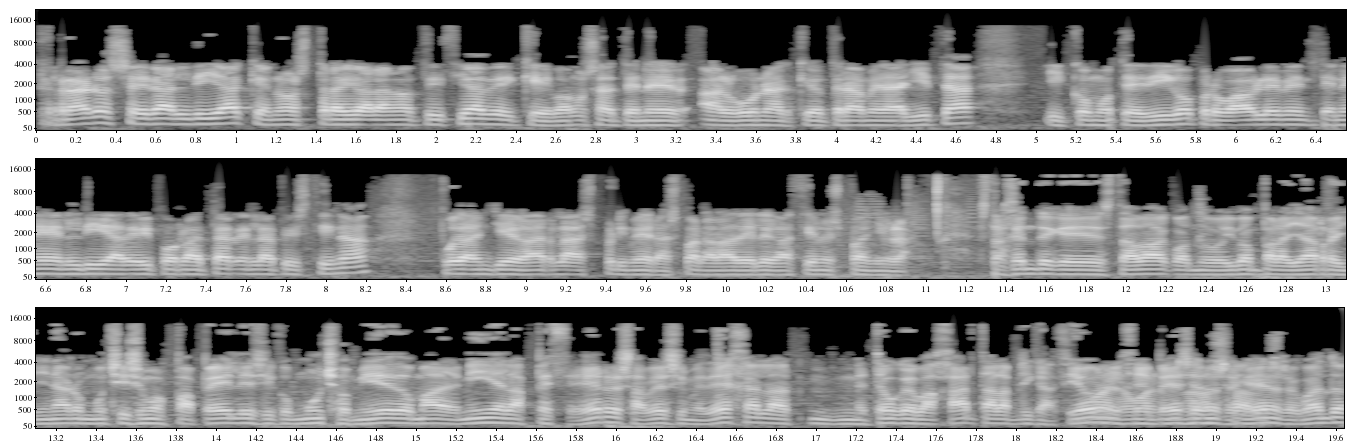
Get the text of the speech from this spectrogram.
raro será el día que no os traiga la noticia de que vamos a tener alguna que otra medallita y como te digo, probablemente en el día de hoy por la tarde en la piscina puedan llegar las primeras para la delegación española. Esta gente que estaba cuando iban para allá rellenaron muchísimos papeles y con mucho miedo, madre mía, las PCRs, a ver si me dejan, las- me tengo que bajar tal aplicación, Bueno, el bueno, GPS, no no sé qué, no sé cuánto.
